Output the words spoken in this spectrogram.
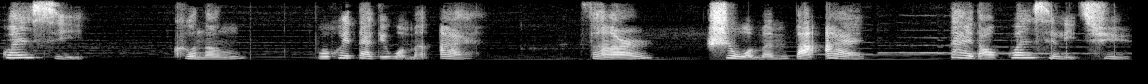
关系可能不会带给我们爱反而是我们把爱带到关系里去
